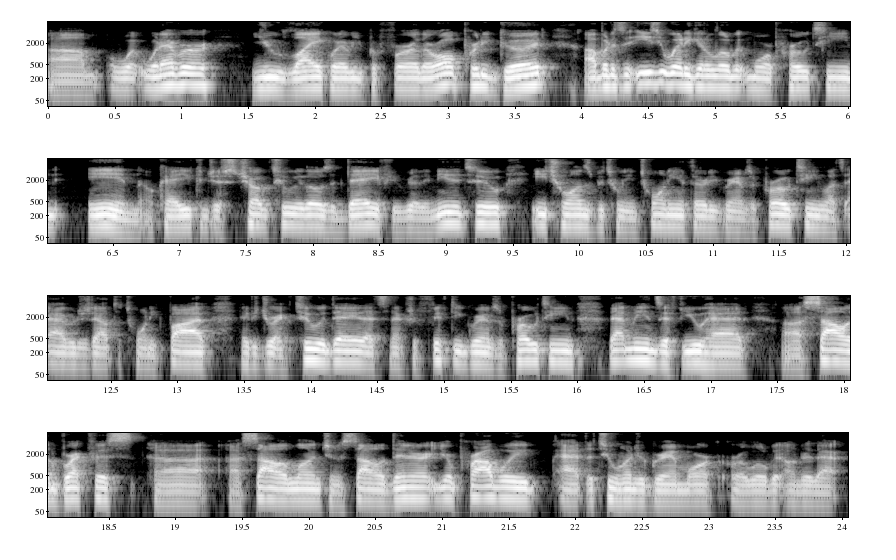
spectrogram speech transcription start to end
um, wh- whatever you like, whatever you prefer. They're all pretty good, uh, but it's an easy way to get a little bit more protein in. Okay, you can just chug two of those a day if you really needed to. Each one's between 20 and 30 grams of protein. Let's average it out to 25. If you drank two a day, that's an extra 50 grams of protein. That means if you had a solid breakfast, uh, a solid lunch, and a solid dinner, you're probably at the 200 gram mark or a little bit under that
